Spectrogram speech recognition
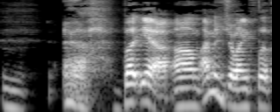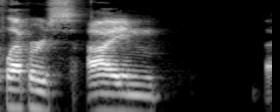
Mm. but yeah, um, I'm enjoying Flip Flappers. I'm uh,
